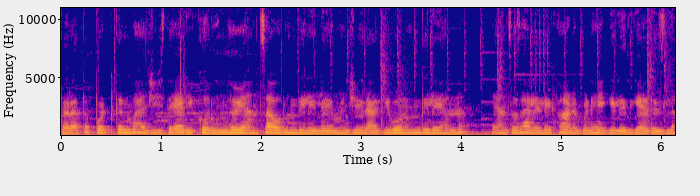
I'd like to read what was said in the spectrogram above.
तर आता पटकन भाजी तयारी करून घेऊ. यांचं आवरून दिलेलं आहे. म्हणजे रागी बनवून दिले यांना. यांचं झालेलं आहे. खाणंपिणं हे गेलेत गॅरेजला.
